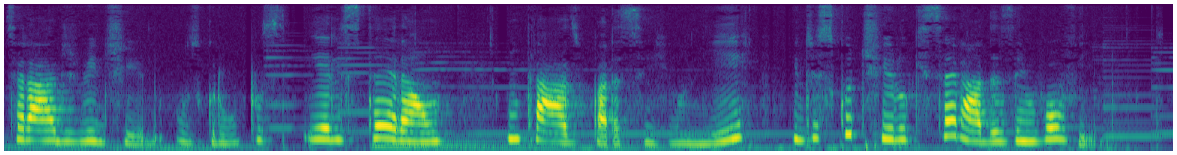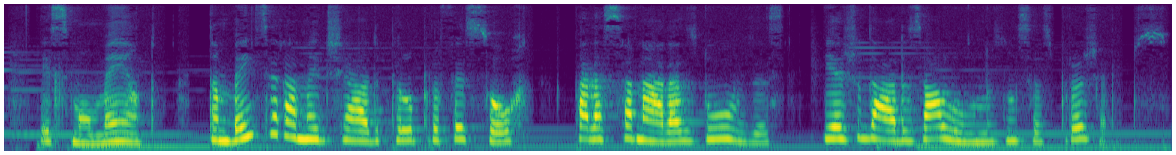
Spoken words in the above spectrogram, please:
será dividido os grupos e eles terão um prazo para se reunir e discutir o que será desenvolvido. Esse momento também será mediado pelo professor para sanar as dúvidas e ajudar os alunos nos seus projetos.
